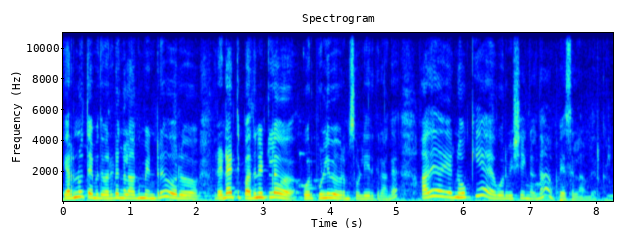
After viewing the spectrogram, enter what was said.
இரநூத்தி ஐம்பது வருடங்களாகும் என்று ஒரு ரெண்டாயிரத்தி பதினெட்டில் ஒரு புள்ளி விவரம் சொல்லியிருக்கிறாங்க. அதை நோக்கிய ஒரு விஷயங்கள் தான் பேசலாம் இருக்கிறோம்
